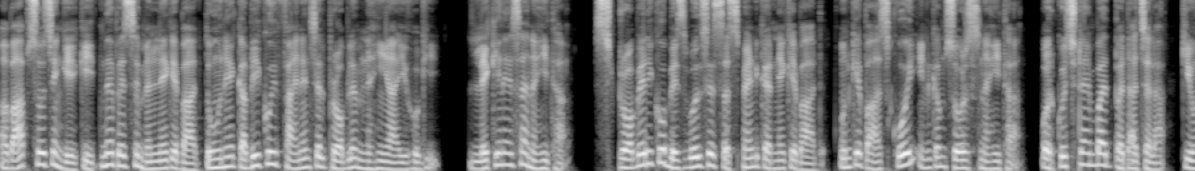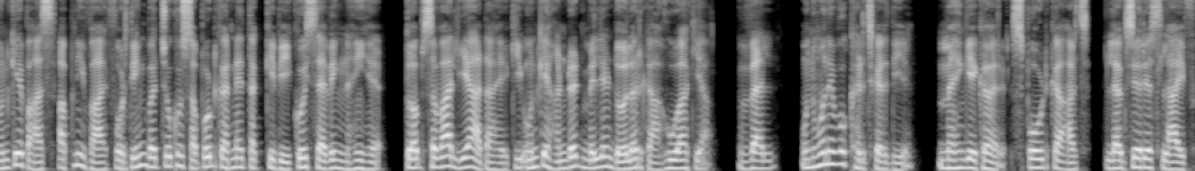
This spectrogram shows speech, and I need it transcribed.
अब आप सोचेंगे कि इतने पैसे मिलने के बाद तो उन्हें कभी कोई फाइनेंशियल प्रॉब्लम नहीं आई होगी, लेकिन ऐसा नहीं था। स्ट्रॉबेरी को बेसबॉल से सस्पेंड करने के बाद उनके पास कोई इनकम सोर्स नहीं था और कुछ टाइम बाद पता चला कि उनके पास अपनी वाइफ और तीन बच्चों को सपोर्ट करने तक की भी कोई सेविंग नहीं है। तो अब सवाल यह आता है कि उनके हंड्रेड मिलियन डॉलर का हुआ क्या? वेल well, उन्होंने वो खर्च कर दिए। महँगे घर स्पोर्ट कार्स लग्जरियस लाइफ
